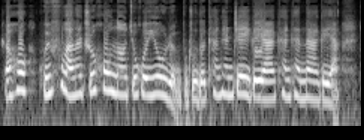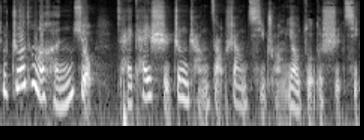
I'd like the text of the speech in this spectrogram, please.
然后回复完了之后呢，就会又忍不住的看看这个呀，看看那个呀，就折腾了很久，才开始正常早上起床要做的事情。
